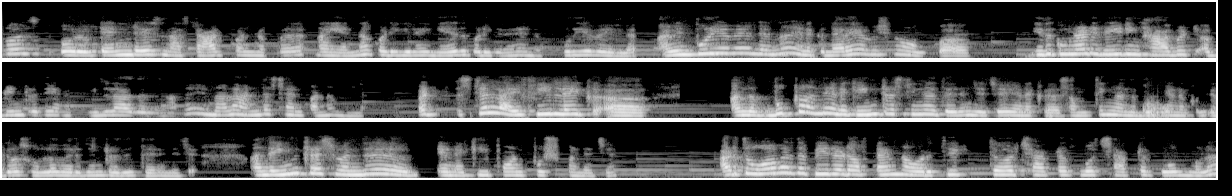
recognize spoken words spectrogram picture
ஃபர்ஸ்ட் ஒரு டென் டேஸ் நான் ஸ்டார்ட் பண்ணப்ப நான் என்ன படிக்கிறேன் ஏது படிக்கிறேன்னு எனக்கு புரியவே இல்லை. ஐ மீன் புரியவே இல்லைன்னா எனக்கு நிறைய விஷயம் இதுக்கு முன்னாடி ரீடிங் ஹேபிட் அப்படின்றது எனக்கு இல்லாததுனால என்னால அண்டர்ஸ்டாண்ட் பண்ண முடியல. But still I feel like அந்த புக் வந்து எனக்கு இன்ட்ரெஸ்டிங்கா தெரிஞ்சிச்சு. எனக்கு சம்திங் அந்த புக் எனக்கு ஏதோ சொல்ல வருதுன்றது தெரிஞ்சிச்சு. அந்த இன்ட்ரெஸ்ட் வந்து என்னை கீப் ஆன் புஷ் பண்ணுச்சு. அடுத்து over the period of time நான் ஒரு three third chapter fourth chapter போகும்போது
